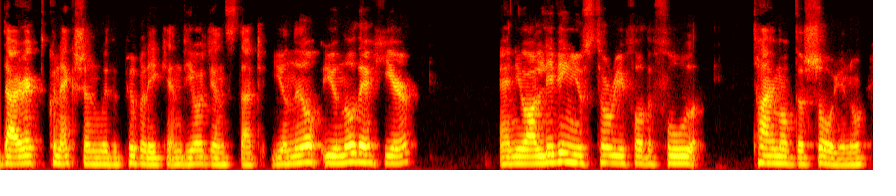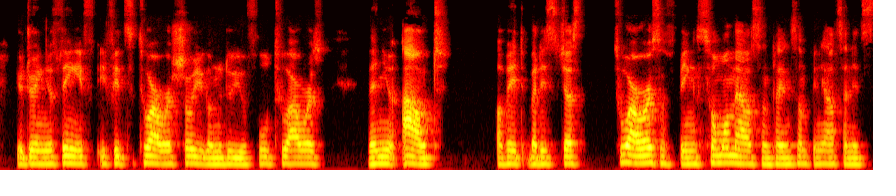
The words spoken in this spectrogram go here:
direct connection with the public and the audience that you know you know they're here and you are living your story for the full time of the show, you know. You're doing your thing. If if it's a two hour show, you're gonna do your full two hours, then you're out of it. But it's just two hours of being someone else and playing something else, and it's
